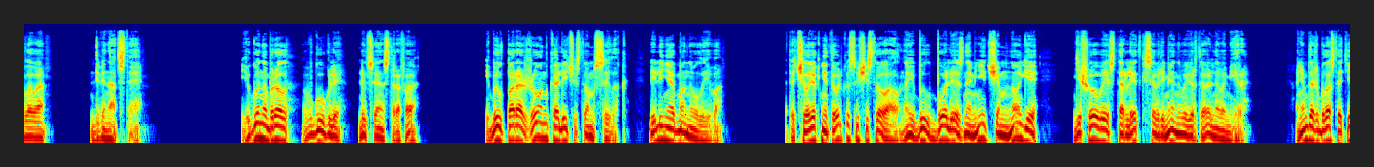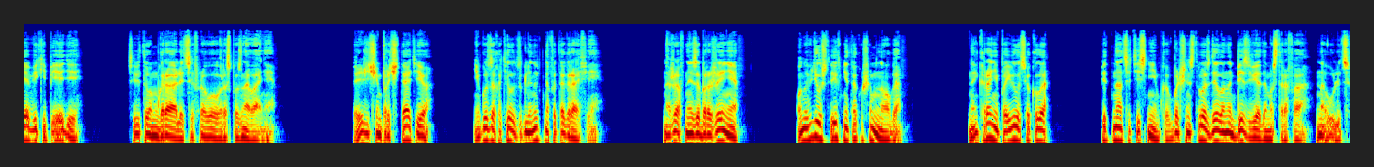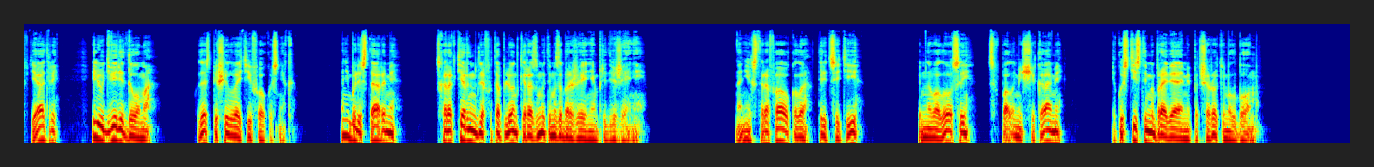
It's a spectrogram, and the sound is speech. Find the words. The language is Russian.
Глава двенадцатая. Юго набрал в гугле Люциен Строфа и был поражен количеством ссылок. Лили не обманула его. Этот человек не только существовал, но и был более знаменит, чем многие дешевые старлетки современного виртуального мира. О нем даже была статья в Википедии, святом граале цифрового распознавания. Прежде чем прочитать ее, Юго захотел взглянуть на фотографии. Нажав на изображение, он увидел, что их не так уж и много. На экране появилось около пятнадцати снимков. Большинство сделано без ведома строфа, на улице, в театре или у двери дома, куда спешил войти фокусник. Они были старыми, с характерным для фотопленки размытым изображением при движении. На них строфа около тридцати, темноволосый, с впалыми щеками и кустистыми бровями под широким лбом.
